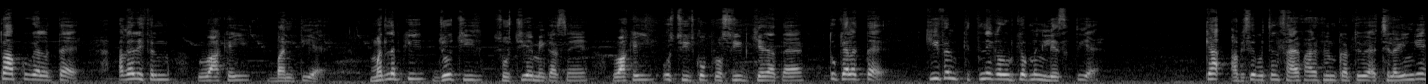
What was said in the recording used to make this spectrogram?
तो आपको क्या लगता है, अगर ये फ़िल्म वाकई बनती है मतलब कि जो चीज़ सोची है मेकर्स ने, वाकई उस चीज़ को प्रोसीड किया जाता है तो क्या लगता है कि फ़िल्म कितने करोड़ की ओपनिंग ले सकती है? क्या Abhishek Bachchan sci fi film करते हुए अच्छे लगेंगे?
